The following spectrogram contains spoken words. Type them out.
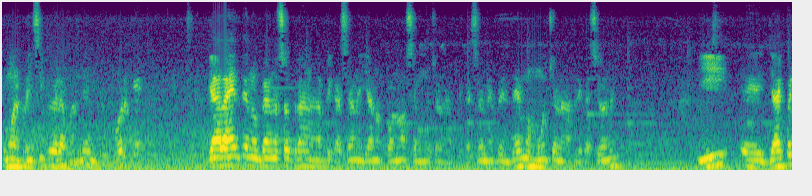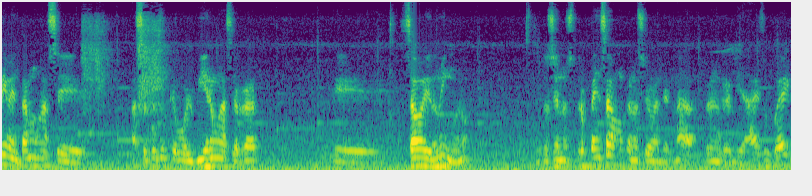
como al principio de la pandemia, porque ya la gente nos ve a nosotros en las aplicaciones, ya nos conoce mucho en las aplicaciones, vendemos mucho en las aplicaciones y eh, ya experimentamos hace, hace poco que volvieron a cerrar eh, sábado y domingo, ¿no? Entonces nosotros pensamos que no se iba a vender nada, pero en realidad eso fue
